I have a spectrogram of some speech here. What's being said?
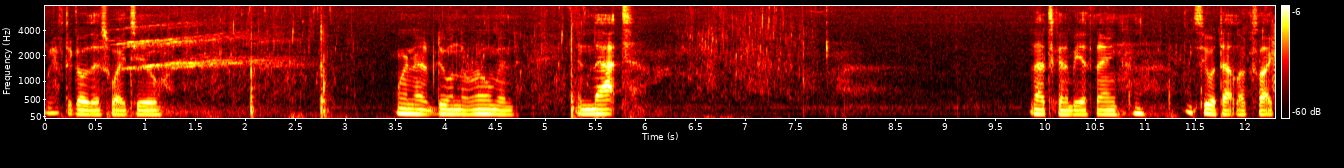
we have to go this way too? We're gonna end up doing the room and and that that's gonna be a thing. Let's see what that looks like.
